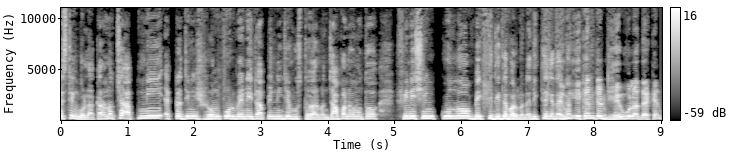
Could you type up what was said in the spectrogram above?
পেস্টিংগুলা কারণ হচ্ছে আপনি একটা জিনিস রং করবেন এটা আপনি নিজে বুঝতে পারবেন। জাপানের মতো ফিনিশিং কোনো ব্যক্তি দিতে পারবে না। এদিক থেকে দেখেন এখানকার ঢেউগুলো দেখেন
